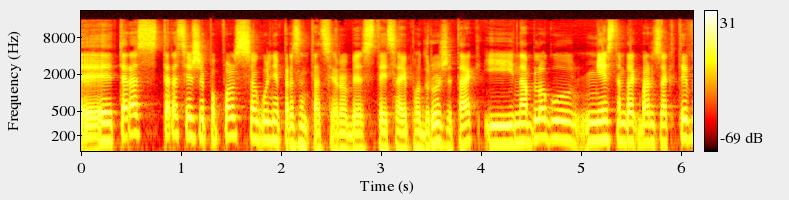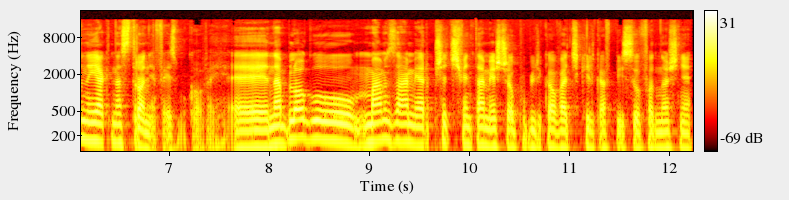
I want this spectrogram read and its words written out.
Yy, Teraz, teraz jeżdżę po Polsce, ogólnie prezentacje robię z tej całej podróży, tak? I na blogu nie jestem tak bardzo aktywny jak na stronie facebookowej. Yy, Na blogu mam zamiar przed świętami jeszcze opublikować kilka wpisów odnośnie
